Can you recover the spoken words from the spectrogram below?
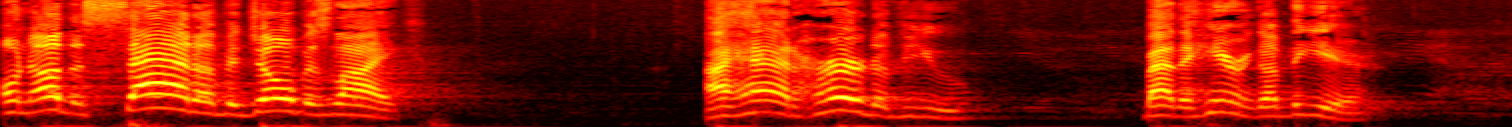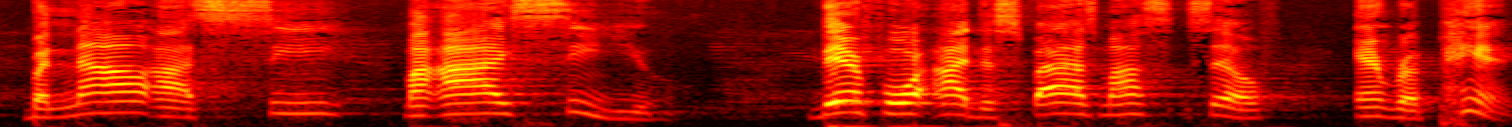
on the other side of it, Job is like, I had heard of you by the hearing of the ear, but now I see my eyes see you. Therefore, I despise myself and repent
